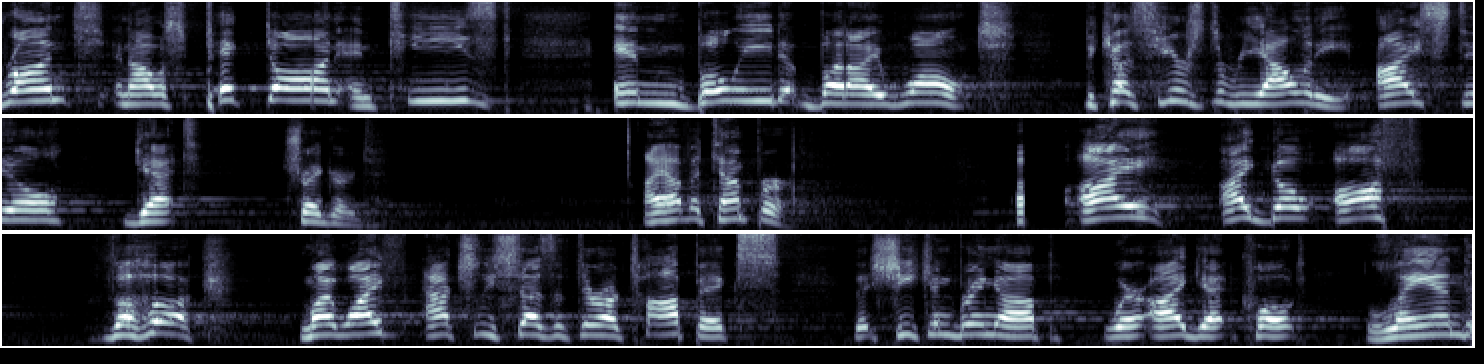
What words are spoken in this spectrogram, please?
runt and I was picked on and teased and bullied, but I won't. Because here's the reality I still get triggered. I have a temper. I, I go off the hook. My wife actually says that there are topics that she can bring up where I get, quote, land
